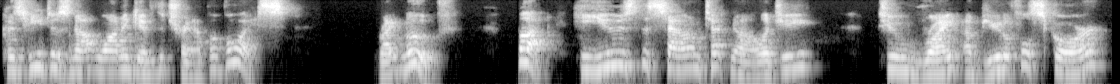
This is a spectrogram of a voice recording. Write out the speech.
because he does not want to give the tramp a voice. Right move. But he used the sound technology to write a beautiful score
